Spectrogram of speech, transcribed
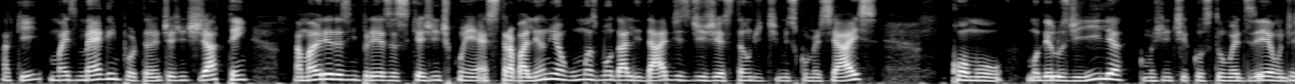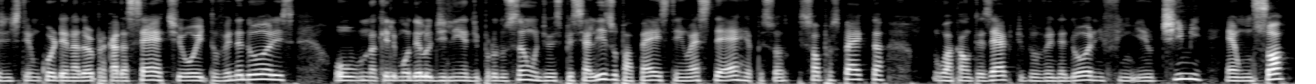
aqui, mas mega importante. A gente já tem a maioria das empresas que a gente conhece trabalhando em algumas modalidades de gestão de times comerciais, como modelos de ilha, como a gente costuma dizer, onde a gente tem um coordenador para cada sete, oito vendedores, ou naquele modelo de linha de produção, onde eu especializo papéis, tem o SDR, a pessoa que só prospecta, o account executive, o vendedor, enfim, e o time é um só.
